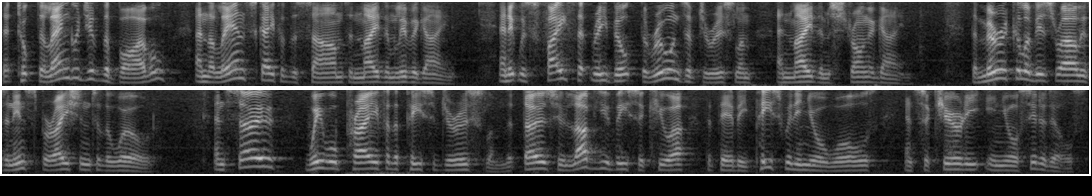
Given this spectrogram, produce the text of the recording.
that took the language of the Bible and the landscape of the Psalms and made them live again. And it was faith that rebuilt the ruins of Jerusalem and made them strong again. The miracle of Israel is an inspiration to the world. And so we will pray for the peace of Jerusalem, that those who love you be secure, that there be peace within your walls and security in your citadels.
